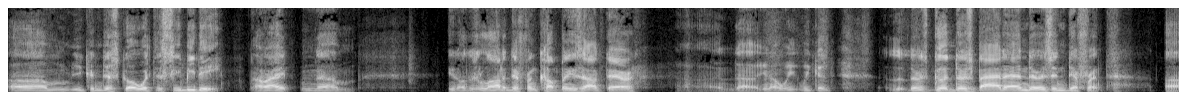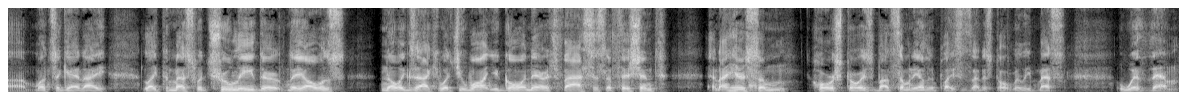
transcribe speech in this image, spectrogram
um, you can just go with the CBD. All right, and um, you know, there's a lot of different companies out there, and uh, you know, we we could. There's good, there's bad, and there's indifferent. Uh, once again, I like to mess with Trulieve. They they always know exactly what you want. You go in there, it's fast, it's efficient, and I hear some horror stories about some of the other places. I just don't really mess with them.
